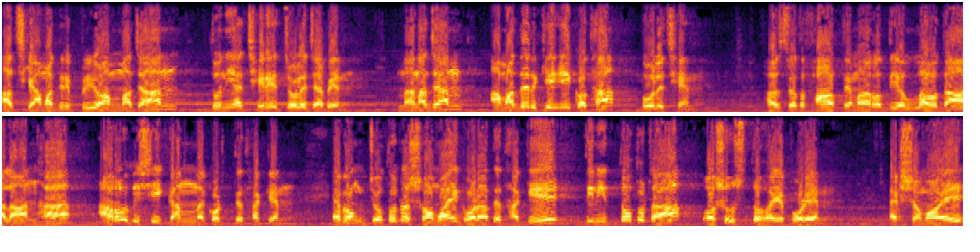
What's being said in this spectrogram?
আজকে আমাদের প্রিয় আম্মা যান দুনিয়া ছেড়ে চলে যাবেন। নানা যান আমাদেরকে এই কথা বলেছেন। হজরত ফাতেমা রদিয়াল্লাহ তাআলা আনহা আরও বেশি কান্না করতে থাকেন এবং যতটা সময় গড়াতে থাকে, তিনি ততটা অসুস্থ হয়ে পড়েন। এক সময়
